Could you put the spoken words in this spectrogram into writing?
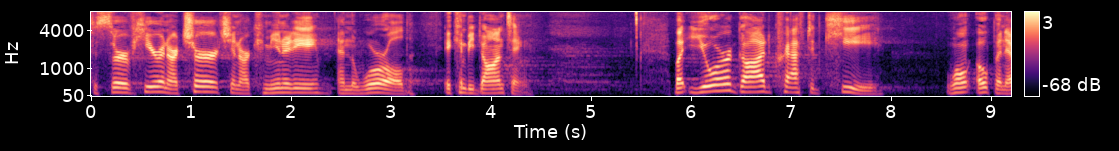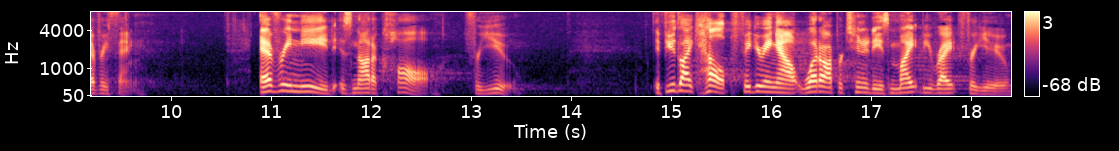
to serve here in our church, in our community, and the world. It can be daunting. But your God crafted key won't open everything. Every need is not a call for you. If you'd like help figuring out what opportunities might be right for you,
